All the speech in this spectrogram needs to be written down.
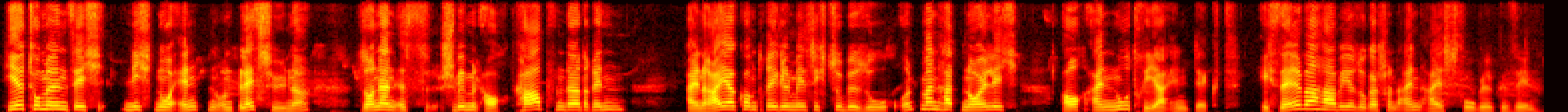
Hier tummeln sich nicht nur Enten und Blässhühner, sondern es schwimmen auch Karpfen da drin, ein Reiher kommt regelmäßig zu Besuch und man hat neulich auch einen Nutria entdeckt. Ich selber habe hier sogar schon einen Eisvogel gesehen.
